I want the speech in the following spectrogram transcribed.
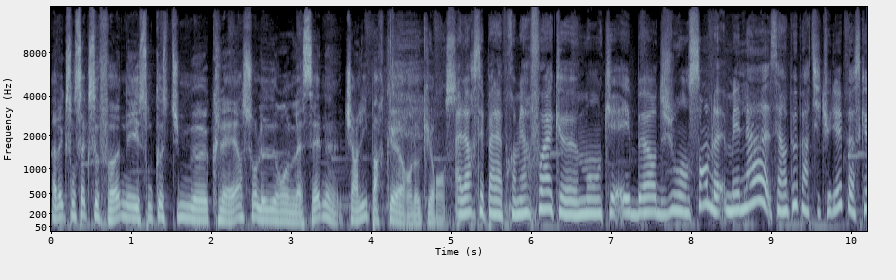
avec son saxophone et son costume euh, clair sur le devant de la scène, Charlie Parker en l'occurrence. Alors c'est pas la première fois que Monk et Bird jouent ensemble, mais là c'est un peu particulier parce que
